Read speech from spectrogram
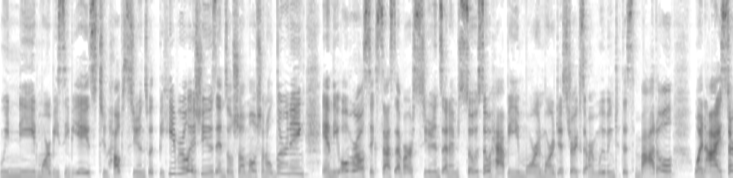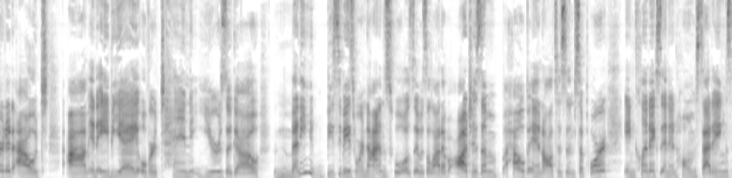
We need more BCBAs to help students with behavioral issues and social emotional learning and the overall success of our students. And I'm so, so happy more and more districts are moving to this model. When I started out um, in ABA over 10 years ago, many BCBAs were not in schools. It was a lot of autism help and autism support in clinics and in home settings.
